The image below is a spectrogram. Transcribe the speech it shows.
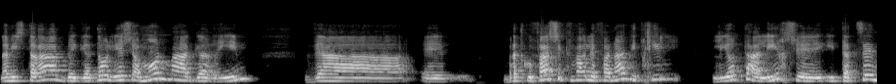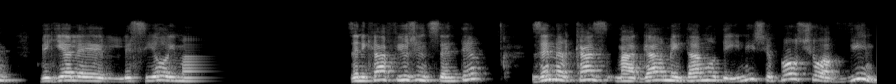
למשטרה בגדול יש המון מאגרים, ובתקופה וה... שכבר לפניו התחיל להיות תהליך שהתעצם והגיע לשיאו עם ה... זה נקרא fusion center, זה מרכז מאגר מידע מודיעיני שבו שואבים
